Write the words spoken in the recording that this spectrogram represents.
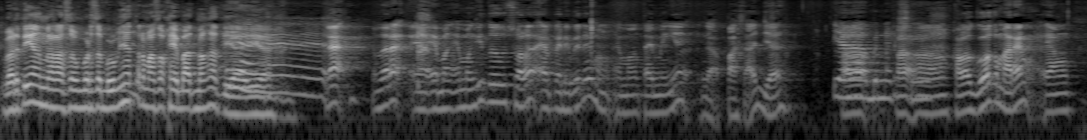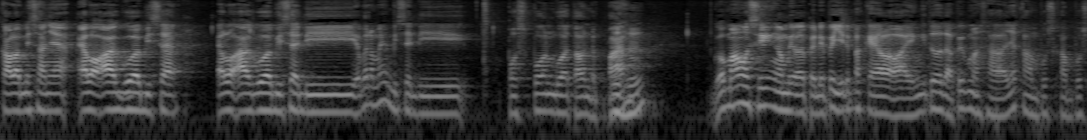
Berarti yang narasumber sebelumnya termasuk hebat banget ya, iya. Nggak, sebenarnya ya emang emang gitu. Soalnya LPDP itu emang emang timingnya nggak pas aja. Ya, Kalau- bener kalau- sih. eh, Kalau gua kemarin yang kalau misalnya LOA gua bisa LOA gua bisa di apa namanya bisa di postpone buat tahun depan. Mhm. Gua mau sih ngambil LPDP jadi pakai LOA yang gitu, tapi masalahnya kampus-kampus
